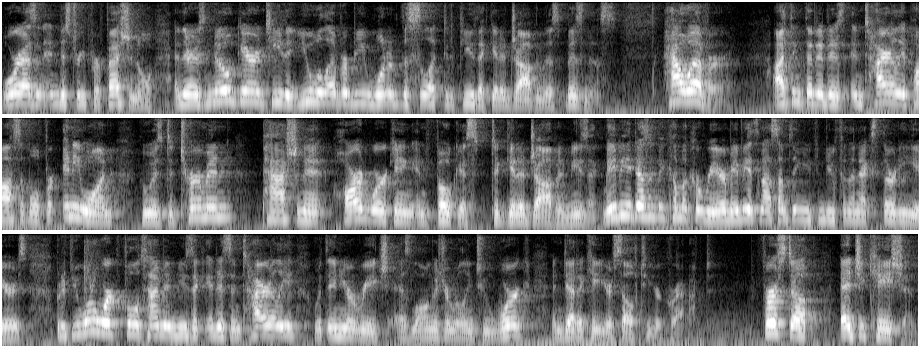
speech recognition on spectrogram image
or as an industry professional, and there is no guarantee that you will ever be one of the selected few that get a job in this business. However, I think that it is entirely possible for anyone who is determined, passionate, hardworking, and focused to get a job in music. Maybe it doesn't become a career, maybe it's not something you can do for the next 30 years, but if you want to work full time in music, it is entirely within your reach as long as you're willing to work and dedicate yourself to your craft. First up, education.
